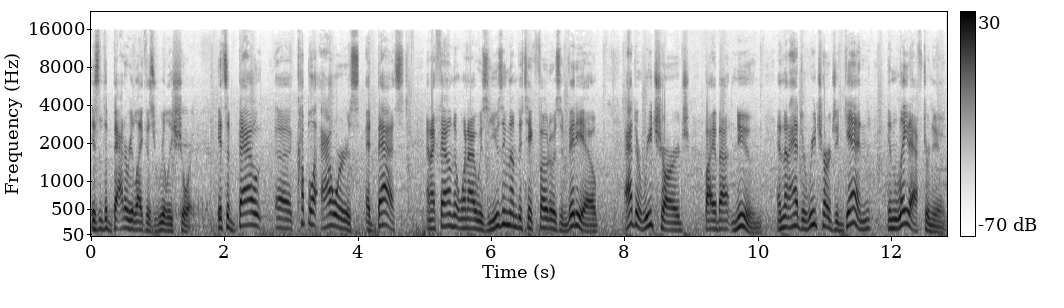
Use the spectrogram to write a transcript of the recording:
is that the battery life is really short. It's about a couple of hours at best, and I found that when I was using them to take photos and video, I had to recharge by about noon, and then I had to recharge again in late afternoon,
